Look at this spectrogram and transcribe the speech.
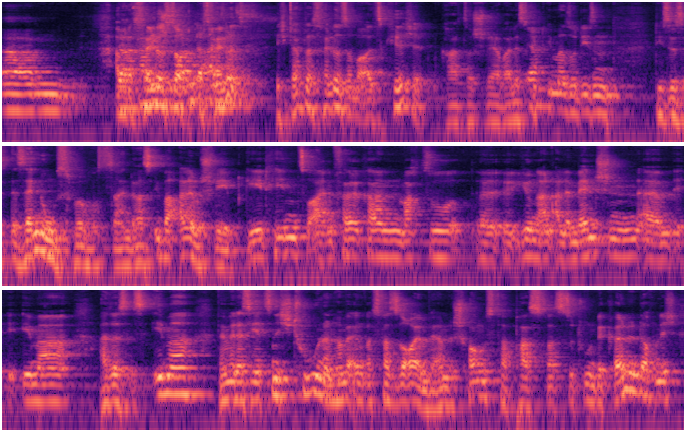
Ähm, aber da das fällt uns doch, das fällt uns, ich glaube, das fällt uns aber als Kirche gerade so schwer, weil es ja. gibt immer so diesen, dieses Sendungsbewusstsein, was über allem schwebt. Geht hin zu allen Völkern, macht zu äh, Jüngern alle Menschen, ähm, immer. Also es ist immer, wenn wir das jetzt nicht tun, dann haben wir irgendwas versäumt. Wir haben eine Chance verpasst, was zu tun. Wir können doch nicht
